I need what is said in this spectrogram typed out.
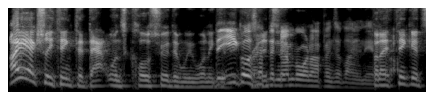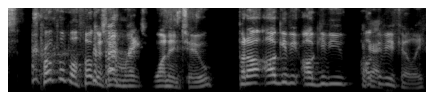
I actually think that that one's closer than we want to get. The give Eagles have the to. number one offensive line in the end. but I think it's Pro Football Focus on ranks one and two. But I'll, I'll give you, I'll give you, I'll Okay. give you Philly.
